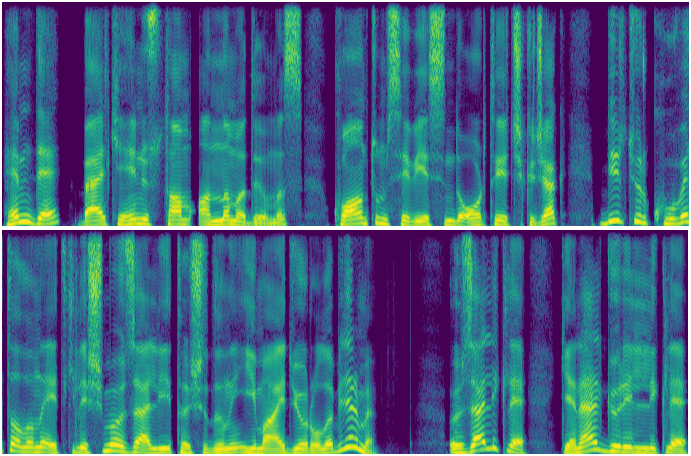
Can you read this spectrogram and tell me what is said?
hem de belki henüz tam anlamadığımız, kuantum seviyesinde ortaya çıkacak bir tür kuvvet alanı etkileşimi özelliği taşıdığını ima ediyor olabilir mi? Özellikle genel görelilikle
